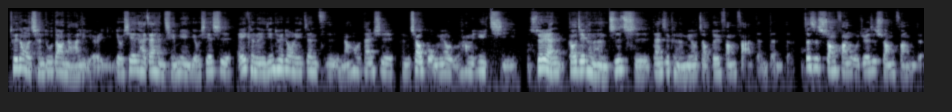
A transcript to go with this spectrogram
推动的程度到哪里而已。有些还在很前面，有些是诶可能已经推动了一阵子，然后但是可能效果没有如他们预期。虽然高阶可能很支持，但是可能没有找对方法等等的。这是双方，我觉得是双方的。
